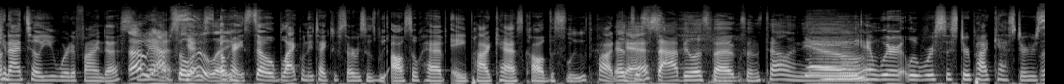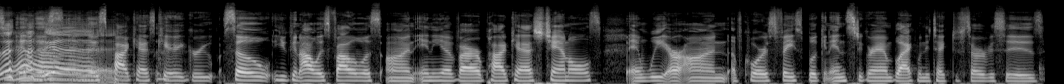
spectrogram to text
can I tell you where to find us? Oh, Yes. absolutely. Yes. Okay, so Blackman Detective Services, we also have a podcast called the Sleuth Podcast. It's just fabulous, folks. I'm telling you. Yay. And we're we're sister podcasters in, this, in this podcast carry group. So you can always follow us on any of our podcast channels. And we are on, of course, Facebook and Instagram, Blackman Detective Services,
